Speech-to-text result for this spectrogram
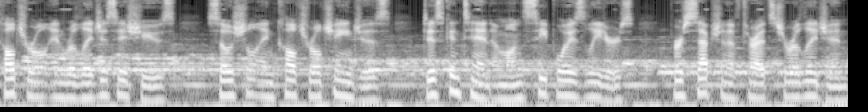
cultural and religious issues, social and cultural changes, discontent among Sepoy's leaders, perception of threats to religion,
